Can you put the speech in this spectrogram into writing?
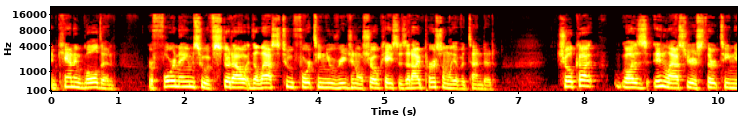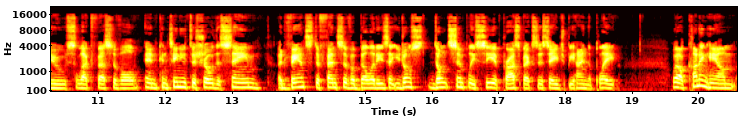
and Cannon Golden are four names who have stood out at the last two 14U regional showcases that I personally have attended. Chilcutt was in last year's 13U Select Festival and continued to show the same advanced defensive abilities that you don't don't simply see at prospects this age behind the plate. Well, Cunningham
